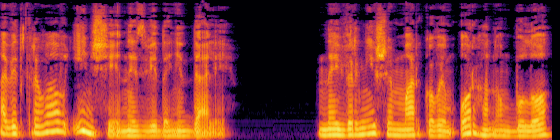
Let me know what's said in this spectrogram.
відкривав інші незвідані далі. найвірнішим Марковим органом було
